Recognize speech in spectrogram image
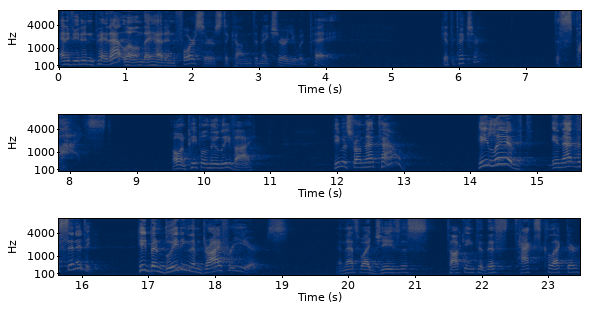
And if you didn't pay that loan, they had enforcers to come to make sure you would pay. Get the picture? Despised. Oh, and people knew Levi. He was from that town, he lived in that vicinity. He'd been bleeding them dry for years. And that's why Jesus talking to this tax collector,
